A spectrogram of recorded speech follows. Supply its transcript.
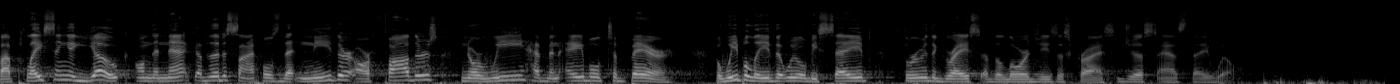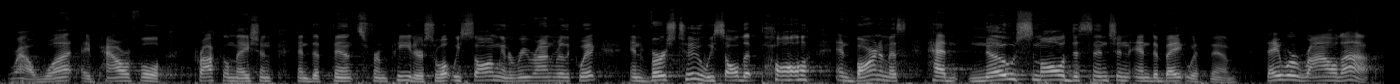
By placing a yoke on the neck of the disciples that neither our fathers nor we have been able to bear. But we believe that we will be saved through the grace of the Lord Jesus Christ, just as they will. Wow, what a powerful proclamation and defense from Peter. So, what we saw, I'm going to rewind really quick. In verse 2, we saw that Paul and Barnabas had no small dissension and debate with them. They were riled up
